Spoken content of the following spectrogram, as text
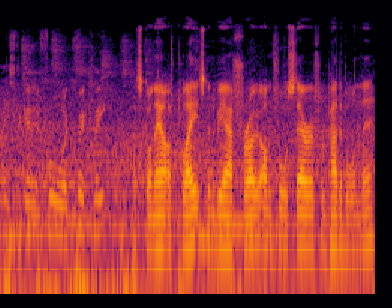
Tries to get it forward quickly. That's gone out of play. It's going to be our throw. Unforced error from Paderborn there.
